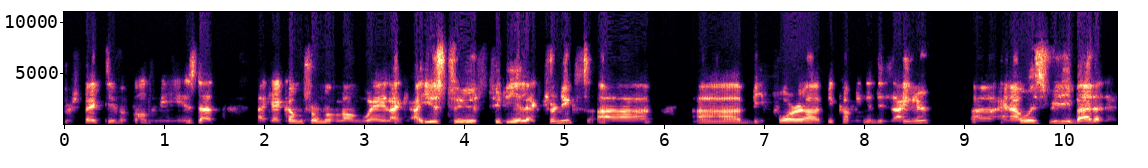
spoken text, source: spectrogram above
perspective about me is that like I come from a long way. Like I used to study electronics uh, uh, before uh, becoming a designer, uh, and I was really bad at it.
